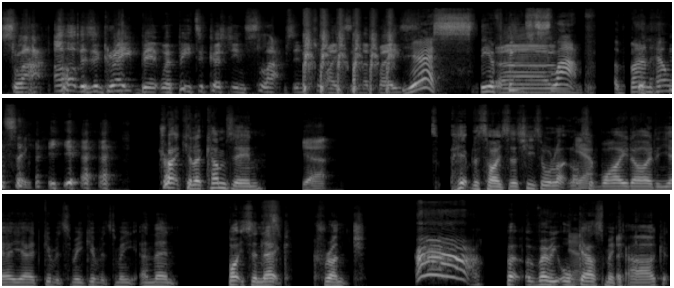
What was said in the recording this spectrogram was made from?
Slap. Oh, there's a great bit where Peter Cushing slaps him twice in the face. Yes, the effete Um, slap of Van Helsing. yeah. Dracula comes in, Yeah. hypnotizes her. She's all like lots Yeah. of wide eyed and yeah, yeah, give it to me, give it to me. And then bites her neck, crunch. Ah! But a very Yeah. orgasmic arg.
